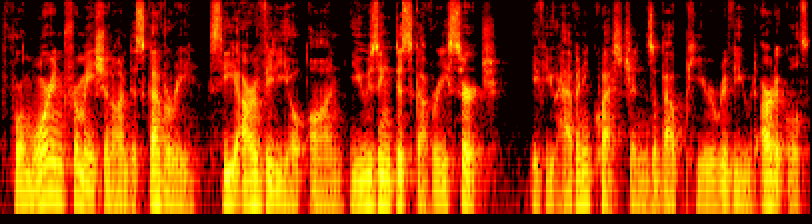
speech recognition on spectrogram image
For more information on Discovery, see our video on Using Discovery Search. If you have any questions about peer-reviewed articles,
